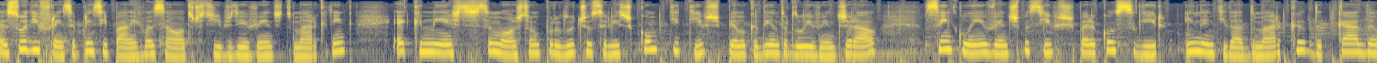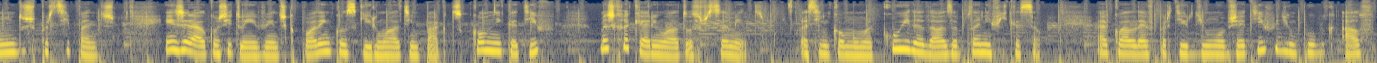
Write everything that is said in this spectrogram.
A sua diferença principal em relação a outros tipos de eventos de marketing é que nestes se mostram produtos ou serviços competitivos, pelo que dentro do evento geral se incluem eventos específicos para conseguir identidade de marca de cada um dos participantes. Em geral, constituem eventos que podem conseguir um alto impacto comunicativo, mas que requerem um alto orçamento, assim como uma cuidadosa planificação a qual deve partir de um objetivo e de um público-alvo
